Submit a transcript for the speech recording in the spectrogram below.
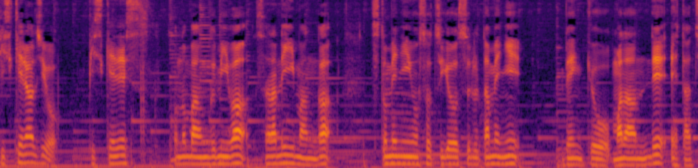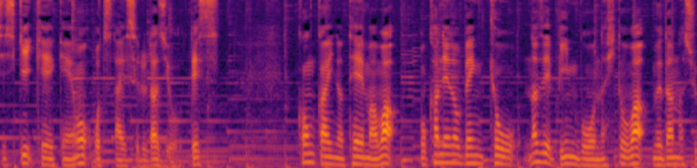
ピスケラジオピスケです。この番組はサラリーマンが勤め人を卒業するために勉強を学んで得た知識経験をお伝えするラジオです。今回のテーマはお金の勉強なぜ貧乏な人は無駄な出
